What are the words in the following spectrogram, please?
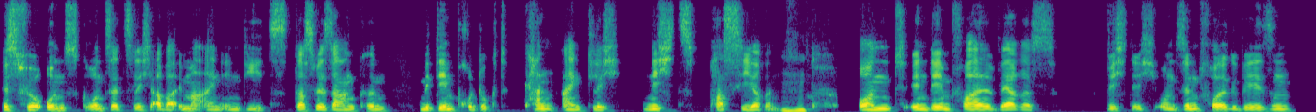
Ist für uns grundsätzlich aber immer ein Indiz, dass wir sagen können, mit dem Produkt kann eigentlich nichts passieren. Mhm. Und in dem Fall wäre es wichtig und sinnvoll gewesen,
